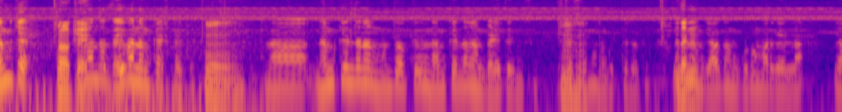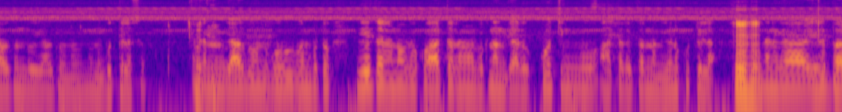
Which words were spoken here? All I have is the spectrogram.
ನಂಬಿಕೆ. ಇನ್ನೊಂದು ದೈವ ನಂಬಿಕೆ ಅಷ್ಟೇ ಐತಿ ನಂಬಿಕೆಯಿಂದ ನಾನು ಮುಂದೆ ಹೋಗ್ತಿದ್ದೀನಿ ನಂಬಿಕೆಯಿಂದ ನಾನು ಬೆಳೀತಿದ್ದೀನಿ ಸರ್. ನನಗೆ ಗೊತ್ತಿರೋದು. ನಮ್ಗೆ ಯಾವುದೋ ಒಂದು ಗುರು ಮಾರ್ಗ ಇಲ್ಲ. ಯಾವುದೊಂದು ಯಾವುದೋ ನನಗೆ ಗೊತ್ತಿಲ್ಲ ಸರ್. ಯಾಕಂದ್ರೆ ನನಗೆ ಯಾವುದೋ ಒಂದು ಗುರು ಬಂದ್ಬಿಟ್ಟು ಈ ಥರ ನೋಡ್ಬೇಕು ಆ ಥರ ನೋಡ್ಬೇಕು ನನಗೆ ಯಾರು ಕೋಚಿಂಗು ಆ ಥರ ಈ ಥರ ನನಗೇನು ಕೊಟ್ಟಿಲ್ಲ. ನನಗೆ ಇಲ್ಲಿ ಬ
